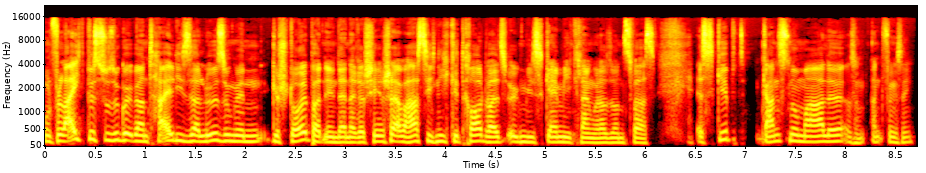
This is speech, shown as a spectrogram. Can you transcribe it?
Und vielleicht bist du sogar über einen Teil dieser Lösungen gestolpert in deiner Recherche, aber hast dich nicht getraut, weil es irgendwie scammy klang oder sonst was. Es gibt ganz normale, also Anführungszeichen,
